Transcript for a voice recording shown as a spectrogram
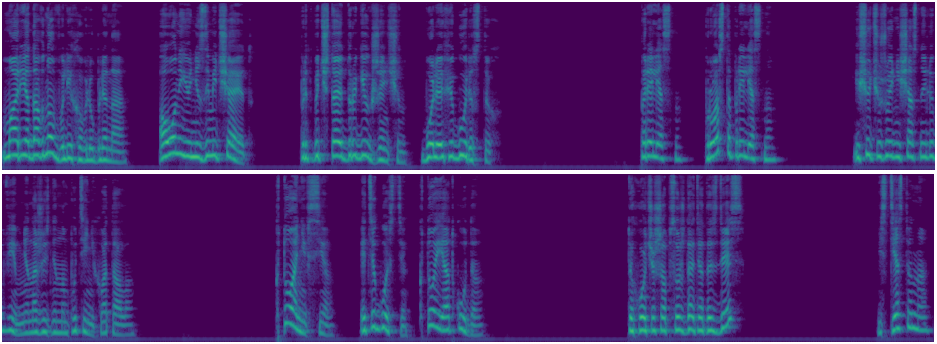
Мария давно в лихо влюблена, а он ее не замечает. Предпочитает других женщин, более фигуристых. Прелестно. Просто прелестно. Еще чужой несчастной любви мне на жизненном пути не хватало. Кто они все? Эти гости? Кто и откуда? Ты хочешь обсуждать это здесь? Естественно.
